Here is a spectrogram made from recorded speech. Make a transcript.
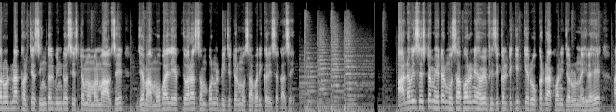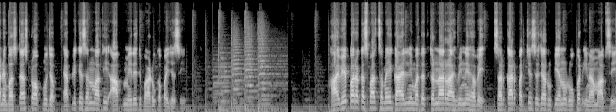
કરોડના ખર્ચે સિંગલ વિન્ડો સિસ્ટમ અમલમાં આવશે, જેમાં મોબાઈલ એપ દ્વારા સંપૂર્ણ ડિજિટલ મુસાફરી કરી શકાશે. આ નવી સિસ્ટમ હેઠળ મુસાફરોને હવે ફિઝિકલ ટિકિટ કે રોકડ રાખવાની જરૂર નહીં રહે અને બસના સ્ટોપ મુજબ એપ્લિકેશનમાંથી આપમેળે જ ભાડું કપાઈ જશે. હાઈવે પર અકસ્માત સમયે ઘાયલની મદદ કરનાર રાહવીને હવે સરકાર પચીસ હજાર રૂપિયાનું રોકડ ઇનામ આપશે.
